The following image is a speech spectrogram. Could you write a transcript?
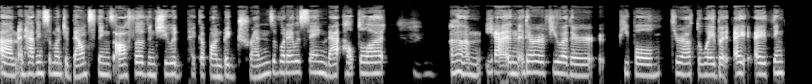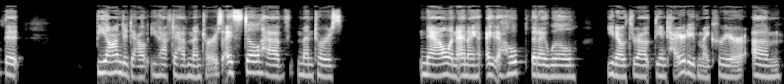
um, and having someone to bounce things off of and she would pick up on big trends of what i was saying. That helped a lot. Mm-hmm. um, yeah and there are a few other people throughout the way but I, I think that beyond a doubt you have to have mentors. I still have mentors now and, and I, I hope that i will you know throughout the entirety of my career. Um,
